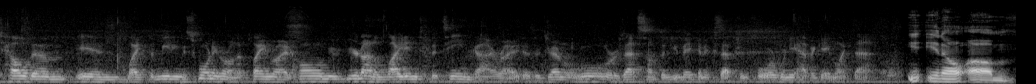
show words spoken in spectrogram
tell them in like the meeting this morning or on the plane ride home? You're, you're not a light into the team guy, right, as a general rule, or is that something you make an exception for when you have a game like that? You, you know, um,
